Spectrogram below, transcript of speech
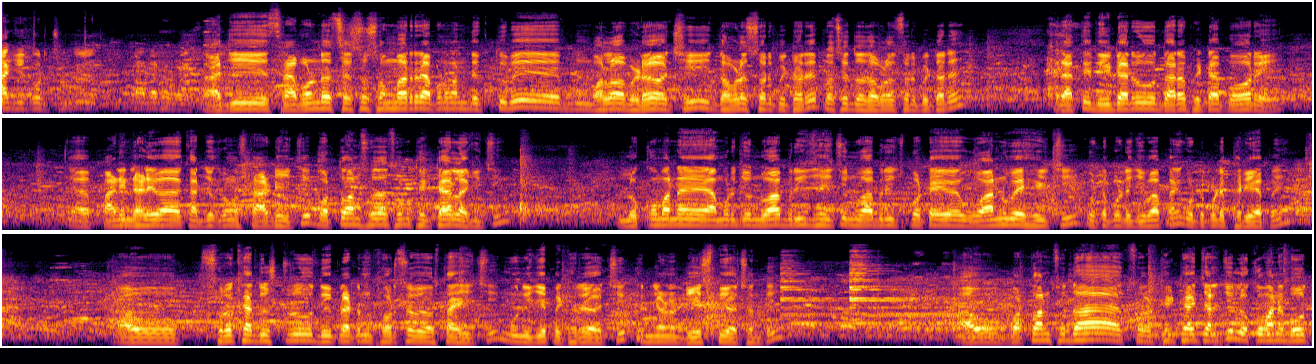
ଲାଗି କରୁଛନ୍ତି ଆଜି ଶ୍ରାବଣର ଶେଷ ସୋମବାରରେ ଆପଣମାନେ ଦେଖୁଥିବେ ଭଲ ଭିଡ଼ ଅଛି ଧବଳେଶ୍ୱର ପୀଠରେ ପ୍ରସିଦ୍ଧ ଧବଳେଶ୍ୱର ପୀଠରେ। ରାତି ଦୁଇଟାରୁ ଦାର ଫିଟା ପରେ ପାଣି ଢାଳିବା କାର୍ଯ୍ୟକ୍ରମ ଷ୍ଟାର୍ଟ ହେଇଛି। ବର୍ତ୍ତମାନ ସୁଦ୍ଧା ସବୁ ଠିକ୍ଠାକ୍ ଲାଗିଛି। ଲୋକମାନେ ଆମର ଯେଉଁ ନୂଆ ବ୍ରିଜ୍ ହେଇଛି ନୂଆ ବ୍ରିଜ୍ ପଟେ ୱାନ୍ ୱେ ହେଇଛି ଗୋଟେ ପଟେ ଯିବା ପାଇଁ ଗୋଟେ ପଟେ ଫେରିବା ପାଇଁ। ଆଉ ସୁରକ୍ଷା ଦୃଷ୍ଟିରୁ ଦୁଇ ପ୍ଲାଟୁନ୍ ଫୋର୍ସର ବ୍ୟବସ୍ଥା ହେଇଛି। ମୁଁ ନିଜେ ପୀଠରେ ଅଛି ତିନି ଜଣ ଡିଏସ୍ପି ଅଛନ୍ତି। ଆଉ ବର୍ତ୍ତମାନ ସୁଦ୍ଧା ସ- ଠିକ୍ଠାକ୍ ଚାଲିଛି। ଲୋକମାନେ ବହୁତ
